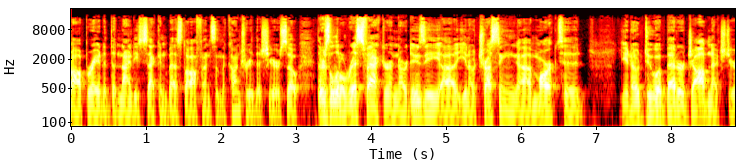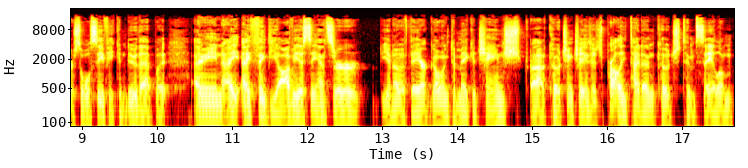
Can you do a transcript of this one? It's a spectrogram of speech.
operated the 92nd best offense in the country this year. So there's a little risk factor in Narduzzi, uh, you know, trusting uh, Mark to you know, do a better job next year. So we'll see if he can do that. But I mean, I, I think the obvious answer you know, if they are going to make a change, uh, coaching change, it's probably tight end coach Tim Salem.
